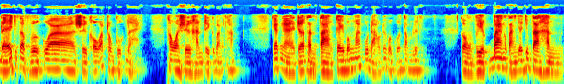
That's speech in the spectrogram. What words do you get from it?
để chúng ta vượt qua sự khổ ách trong cuộc đời, thông qua sự hành trì của bản thân các ngài trở thành tàn cây bóng mát của đạo đức và của tâm linh. Còn việc ban tặng cho chúng ta hành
